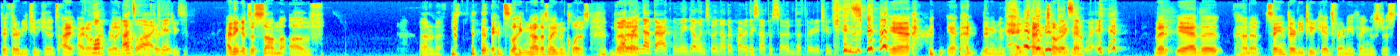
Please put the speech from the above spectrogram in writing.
their 32 kids. I I don't Well, really know. that's a lot of 32 kids. I think it's a sum of. I don't know. it's like no, that's not even close. But I'll uh, bring that back when we go into another part of this episode, the 32 kids. yeah, yeah, I didn't even think of that until Good right now. But yeah, the I don't know, saying thirty-two kids for anything is just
